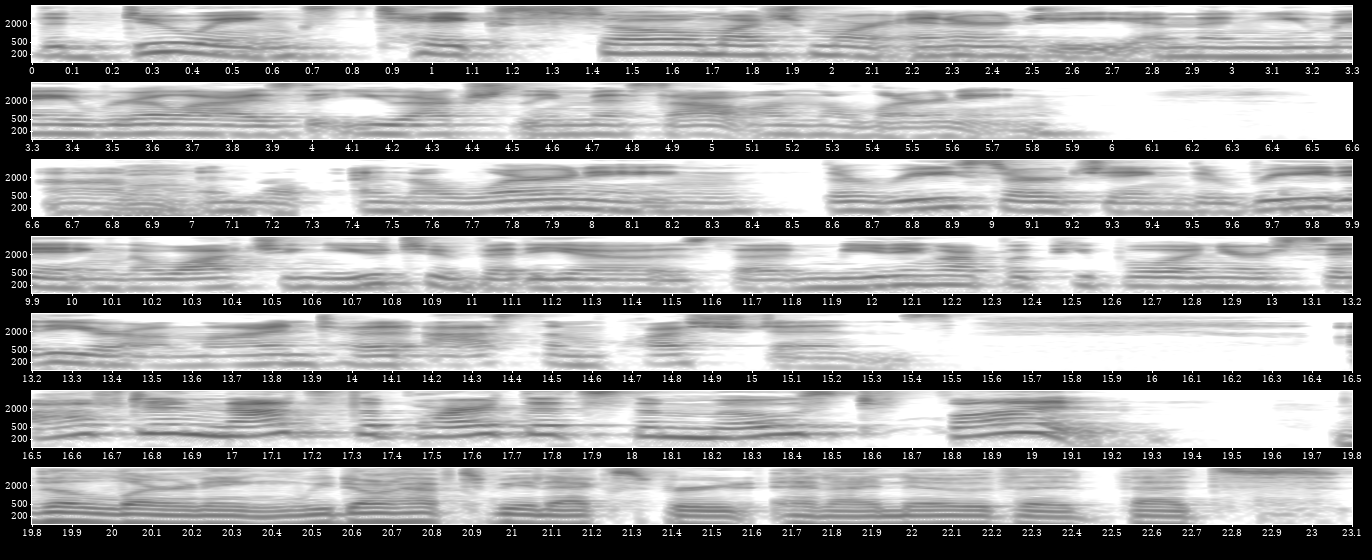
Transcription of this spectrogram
the doings takes so much more energy. And then you may realize that you actually miss out on the learning. Um, wow. and the and the learning, the researching, the reading, the watching YouTube videos, the meeting up with people in your city or online to ask them questions. Often that's the part that's the most fun. The learning. We don't have to be an expert, and I know that that's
